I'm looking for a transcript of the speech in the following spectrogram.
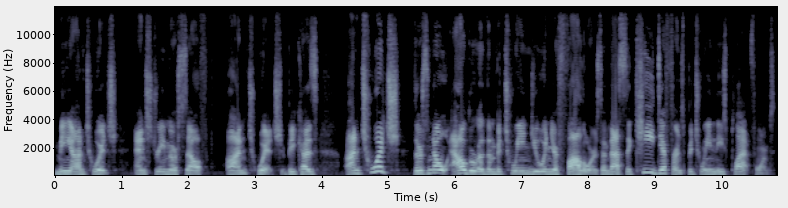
me on Twitch and stream yourself on Twitch. Because on Twitch, there's no algorithm between you and your followers. And that's the key difference between these platforms.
